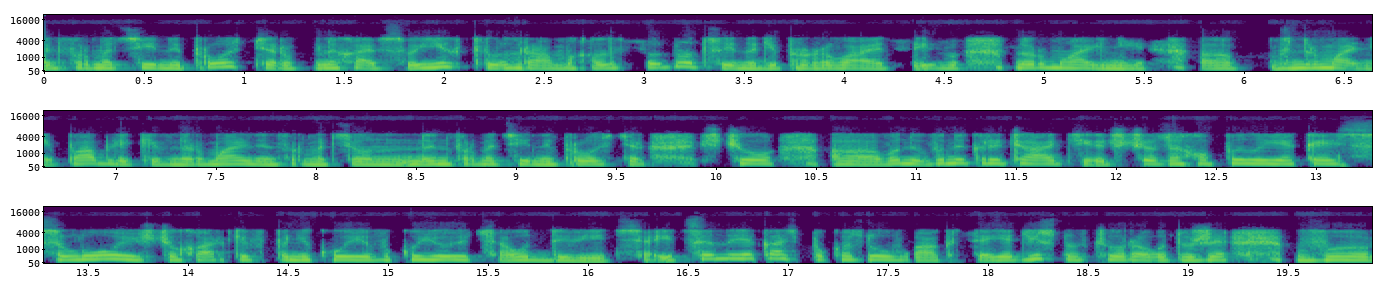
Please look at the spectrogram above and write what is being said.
інформаційний простір, нехай в своїх телеграмах, але все одно це іноді проривається і в нормальні е, в нормальні пабліки, в нормальний інформаційний інформаційний простір. Що е, вони вони кричать, що захопили якесь село, і що Харків панікує, евакуюється. От дивіться, і це не якась показова акція. Я дійсно вчора, от вже в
